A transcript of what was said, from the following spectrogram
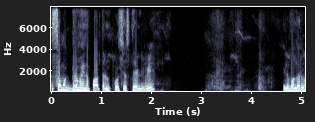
సమగ్రమైన పాత్రను పోషిస్తాయండి ఇవి. వీళ్ళు బంగారు.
